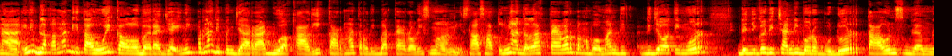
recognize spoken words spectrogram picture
Nah, ini belakangan diketahui kalau Baraja ini pernah dipenjara dua kali karena terlibat terorisme nih. Salah satunya adalah teror pengeboman di, di Jawa Timur dan juga di Candi Borobudur tahun 1985.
